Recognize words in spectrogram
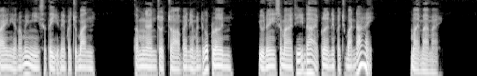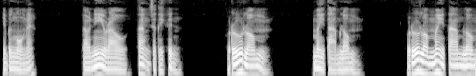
ไปเนี่ยเราไม่มีสติอยู่ในปัจจุบันทำงานจดจ่อไปเนี่ยมันก็เพลินอยู่ในสมาธิได้เพลินในปัจจุบันได้ไม่ไม่ไม่อย่าเพิ่งงงนะ ตอนนี้เรา ตั้งสติขึ้น รู้ลม ไม่ตามลม รู้ลมไม่ตามลม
